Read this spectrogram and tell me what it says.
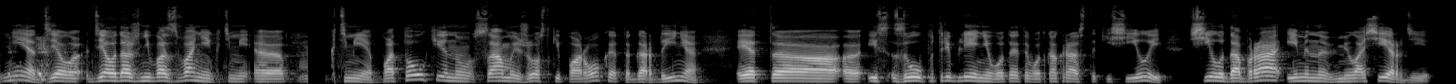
Нет, дело, дело даже не в воззвании к тьме, э, к тьме. По Толкину самый жесткий порог – это гордыня, это э, из злоупотребления вот этой вот как раз-таки силой, сила добра именно в милосердии.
